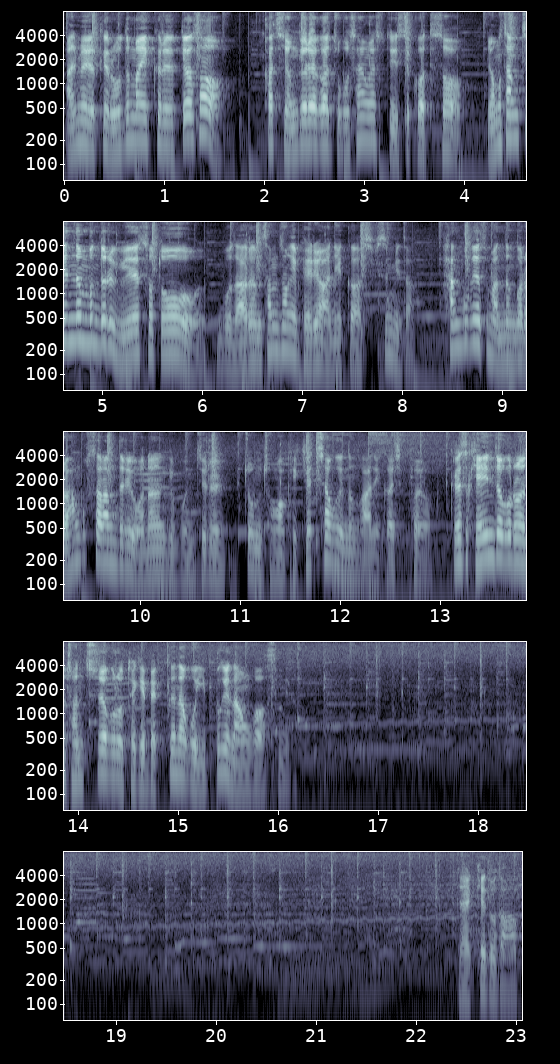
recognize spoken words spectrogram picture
아니면 이렇게 로드 마이크를 껴서 같이 연결해가지고 사용할 수도 있을 것 같아서 영상 찍는 분들을 위해서도 뭐 나름 삼성의 배려 아닐까 싶습니다. 한국에서 만든 거를 한국 사람들이 원하는 게 뭔지를 좀 정확히 캐치하고 있는 거 아닐까 싶어요. 그래서 개인적으로는 전체적으로 되게 매끈하고 이쁘게 나온 것 같습니다. 얇게도 나왔고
